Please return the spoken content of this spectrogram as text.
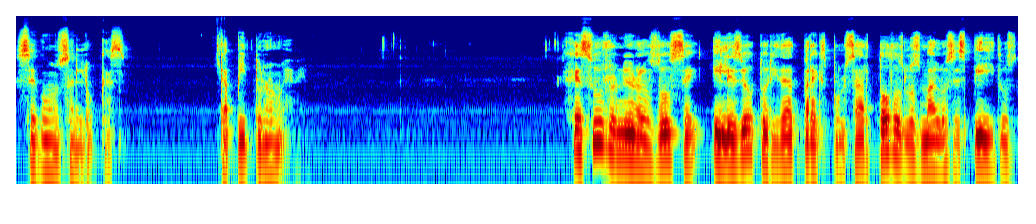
según San Lucas. Capítulo 9. Jesús reunió a los doce y les dio autoridad para expulsar todos los malos espíritus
